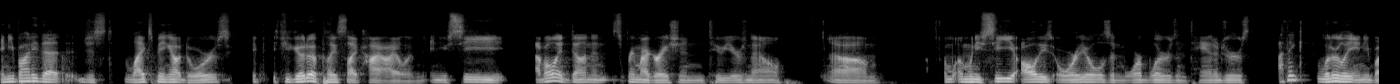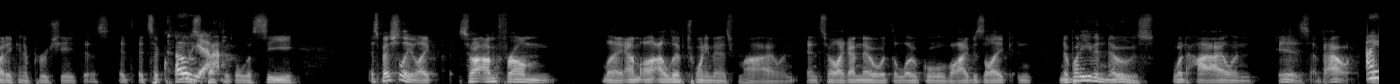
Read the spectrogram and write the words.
anybody that just likes being outdoors if, if you go to a place like high island and you see i've only done in spring migration two years now um and and when you see all these orioles and warblers and tanagers i think literally anybody can appreciate this it, it's a quite Oh, a yeah. spectacle to see especially like so i'm from like i'm i live 20 minutes from high island and so like i know what the local vibe is like and nobody even knows what high island is about I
